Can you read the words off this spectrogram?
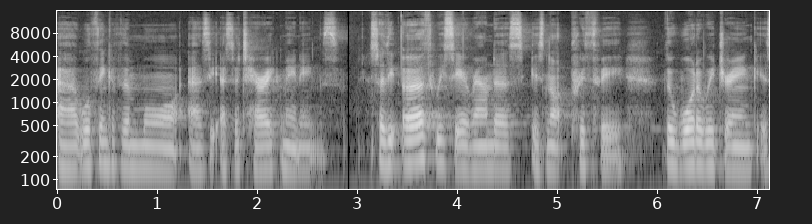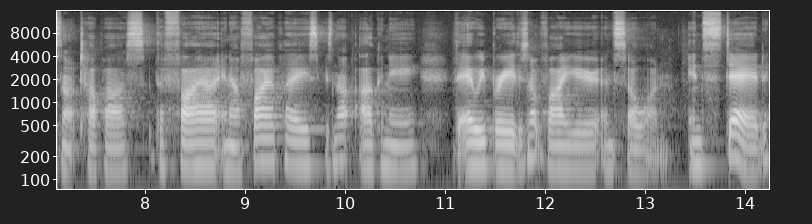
Uh, we'll think of them more as the esoteric meanings. So, the earth we see around us is not Prithvi, the water we drink is not apas. The fire in our fireplace is not agni. The air we breathe is not vayu, and so on. Instead,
